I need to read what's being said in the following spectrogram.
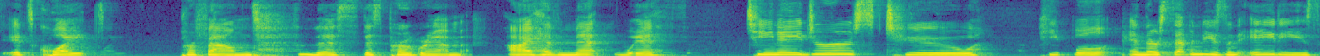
It's quite profound. This this program. I have met with teenagers to people in their 70s and 80s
